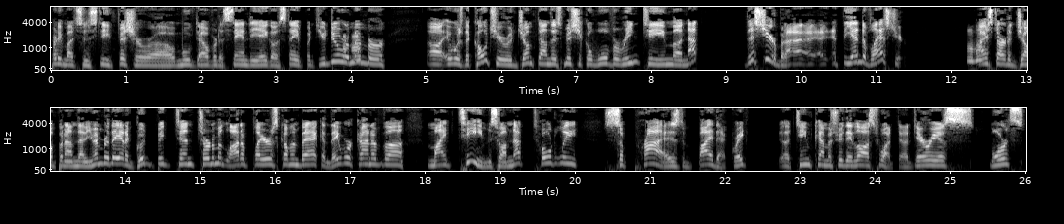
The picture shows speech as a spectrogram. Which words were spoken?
pretty much since Steve Fisher uh, moved over to San Diego State. But you do remember uh, it was the coach here who jumped on this Michigan Wolverine team, uh, not this year, but I, at the end of last year. Mhm. I started jumping on them. You remember they had a good Big Ten tournament, a lot of players coming back, and they were kind of uh, my team. So I'm not totally surprised by that. Great uh, team chemistry. They lost what? Uh, Darius Morris,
